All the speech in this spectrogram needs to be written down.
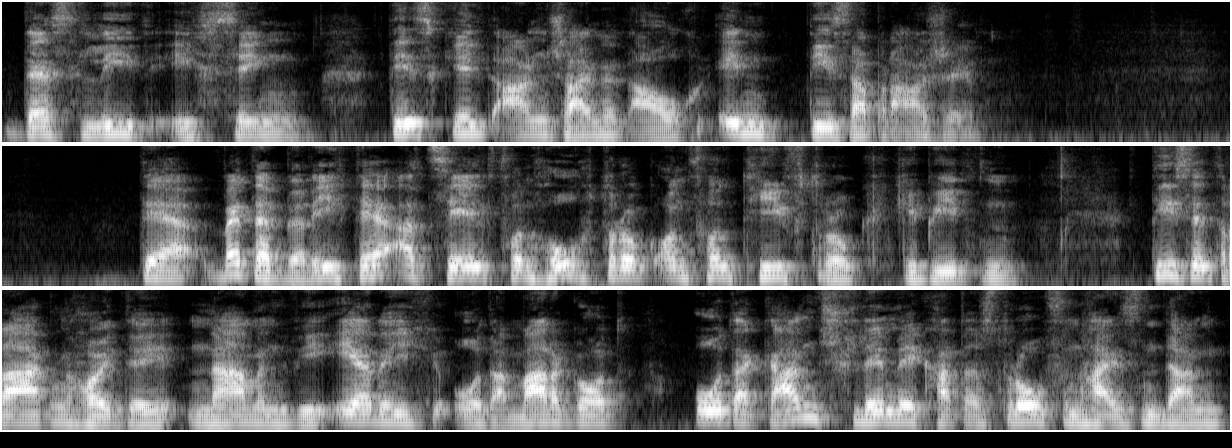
des Lied ich sing. Dies gilt anscheinend auch in dieser Branche. Der Wetterbericht, der erzählt von Hochdruck und von Tiefdruckgebieten. Diese tragen heute Namen wie Erich oder Margot oder ganz schlimme Katastrophen heißen dann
